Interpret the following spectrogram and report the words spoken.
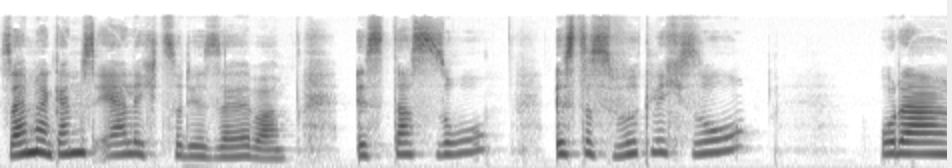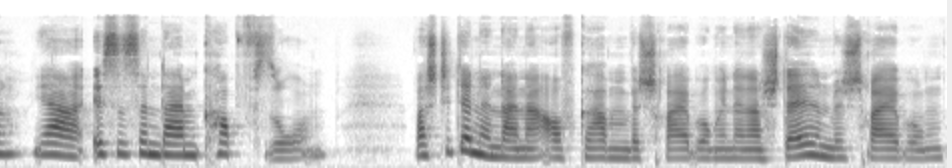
Sei mal ganz ehrlich zu dir selber. Ist das so? Ist das wirklich so? Oder ja, ist es in deinem Kopf so? Was steht denn in deiner Aufgabenbeschreibung, in deiner Stellenbeschreibung?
